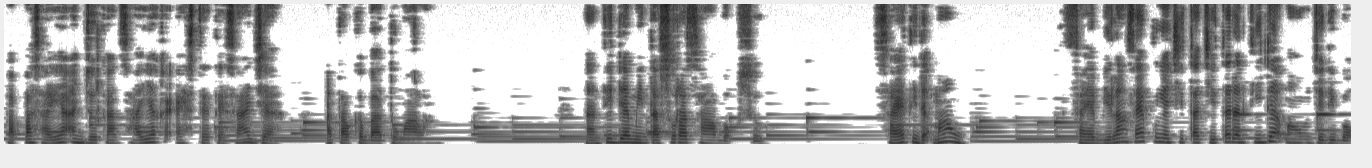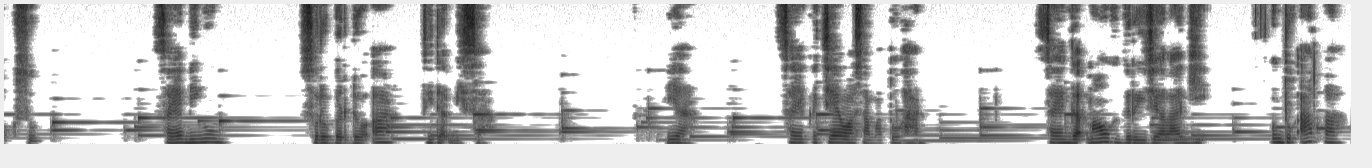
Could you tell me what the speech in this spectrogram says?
Papa saya anjurkan saya ke STT saja atau ke Batu Malang. Nanti dia minta surat sama Boksu. Saya tidak mau. Saya bilang saya punya cita-cita dan tidak mau jadi Boksu. Saya bingung. Suruh berdoa tidak bisa. Ya, saya kecewa sama Tuhan. Saya nggak mau ke gereja lagi. Untuk apa?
